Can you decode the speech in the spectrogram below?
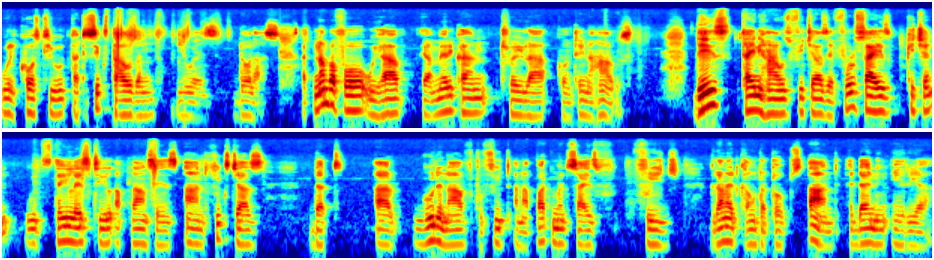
will cost you 36,000 US dollars. At number four, we have the American Trailer Container House. This tiny house features a full-size kitchen with stainless steel appliances and fixtures that are good enough to fit an apartment-sized fridge, granite countertops, and a dining area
